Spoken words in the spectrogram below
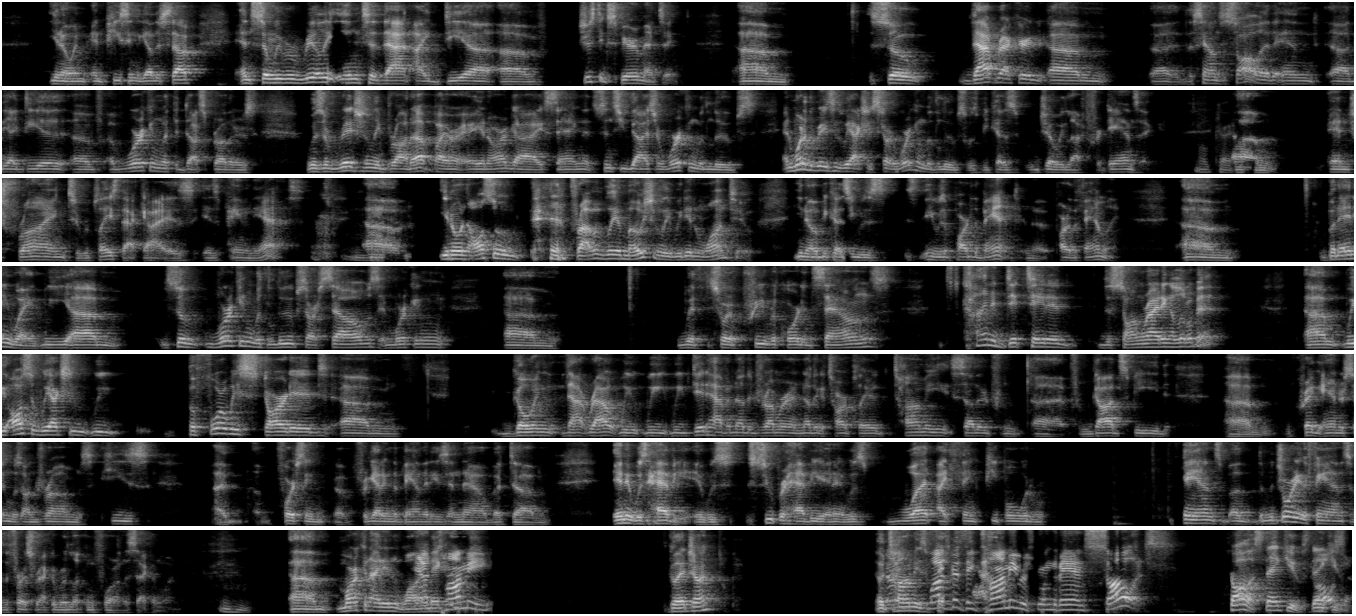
you know and, and piecing together stuff. And so we were really into that idea of just experimenting. Um, so that record um, uh, the sounds of solid and uh, the idea of, of working with the dust brothers was originally brought up by our a&r guy saying that since you guys are working with loops and one of the reasons we actually started working with Loops was because Joey left for Danzig. Okay. Um, and trying to replace that guy is is pain in the ass. Mm-hmm. Um, you know, and also probably emotionally we didn't want to, you know, because he was he was a part of the band and a part of the family. Um, but anyway, we um, so working with loops ourselves and working um, with sort of pre-recorded sounds kind of dictated the songwriting a little bit. Um, we also we actually we before we started um, going that route, we we we did have another drummer and another guitar player, Tommy Southard from uh, from Godspeed. Um, Craig Anderson was on drums. He's uh, unfortunately forgetting the band that he's in now, but um, and it was heavy. It was super heavy, and it was what I think people would fans, uh, the majority of the fans of the first record were looking for on the second one. Mm-hmm. Um, Mark and I didn't want yeah, to make Tommy. It. Go ahead, John. Oh, no, Tommy's. Well, I was going to say Tommy was from the band Solace. Solace, thank you, thank you.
